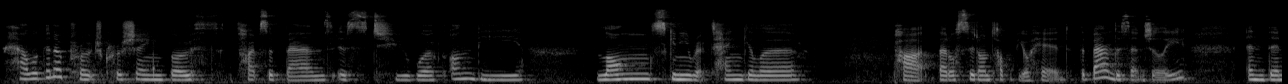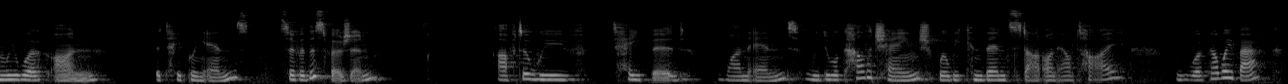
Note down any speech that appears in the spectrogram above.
How we're going to approach crocheting both types of bands is to work on the long, skinny, rectangular part that'll sit on top of your head, the band essentially, and then we work on the tapering ends. So for this version, after we've tapered one end, we do a color change where we can then start on our tie we work our way back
